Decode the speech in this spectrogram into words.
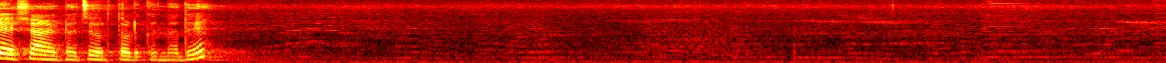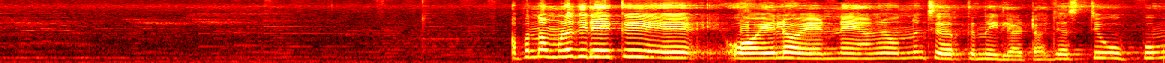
ശേഷമാണ് കേട്ടോ ചേർത്ത് കൊടുക്കുന്നത്. അപ്പം നമ്മളിതിലേക്ക് ഓയിലോ എണ്ണയോ അങ്ങനെ ഒന്നും ചേർക്കുന്നില്ല കേട്ടോ. ജസ്റ്റ് ഉപ്പും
